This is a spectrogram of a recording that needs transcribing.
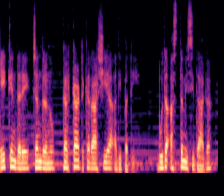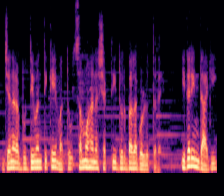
ಏಕೆಂದರೆ ಚಂದ್ರನು ಕರ್ಕಾಟಕ ರಾಶಿಯ ಅಧಿಪತಿ. ಬುಧ ಅಸ್ತಮಿಸಿದಾಗ ಜನರ ಬುದ್ಧಿವಂತಿಕೆ ಮತ್ತು ಸಂವಹನ ಶಕ್ತಿ ದುರ್ಬಲಗೊಳ್ಳುತ್ತದೆ. ಇದರಿಂದಾಗಿ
